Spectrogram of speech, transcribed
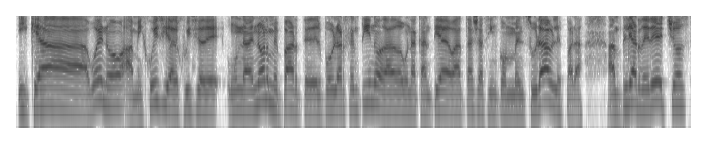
y que ha, bueno, a mi juicio y al juicio de una enorme parte del pueblo argentino, dado una cantidad de batallas inconmensurables para ampliar derechos,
